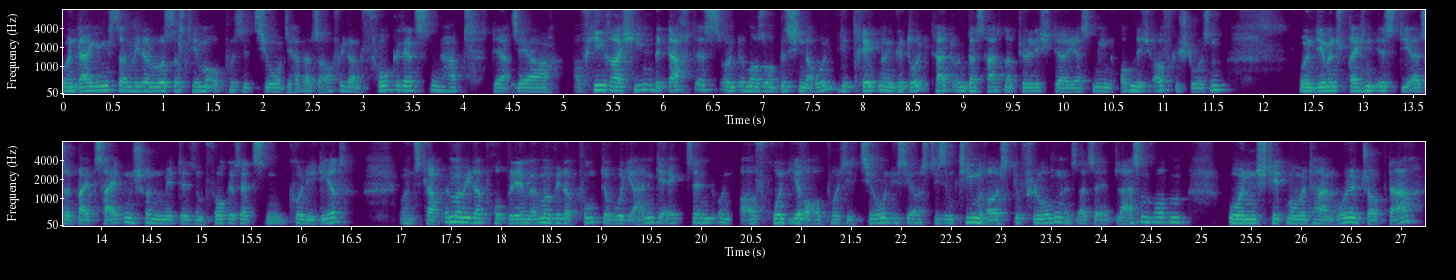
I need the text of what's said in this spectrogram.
Und da ging es dann wieder los, das Thema Opposition. Sie hat also auch wieder einen Vorgesetzten gehabt, der sehr auf Hierarchien bedacht ist und immer so ein bisschen nach unten getreten und gedrückt hat. Und das hat natürlich der Jasmin ordentlich aufgestoßen. Und dementsprechend ist die also bei Zeiten schon mit diesem Vorgesetzten kollidiert. Und es gab immer wieder Probleme, immer wieder Punkte, wo die angeeckt sind. Und aufgrund ihrer Opposition ist sie aus diesem Team rausgeflogen, ist also entlassen worden und steht momentan ohne Job da.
